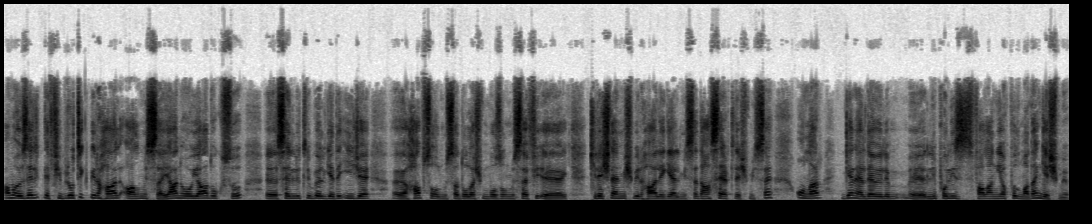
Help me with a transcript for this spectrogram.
Ama özellikle fibrotik bir hal almışsa yani o yağ dokusu e, selülitli bölgede iyice e, hapsolmuşsa, dolaşım bozulmuşsa, e, e, kireçlenmiş bir hale gelmişse, daha sertleşmişse onlar genelde öyle e, lipoliz falan yapılmadan geçmiyor.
